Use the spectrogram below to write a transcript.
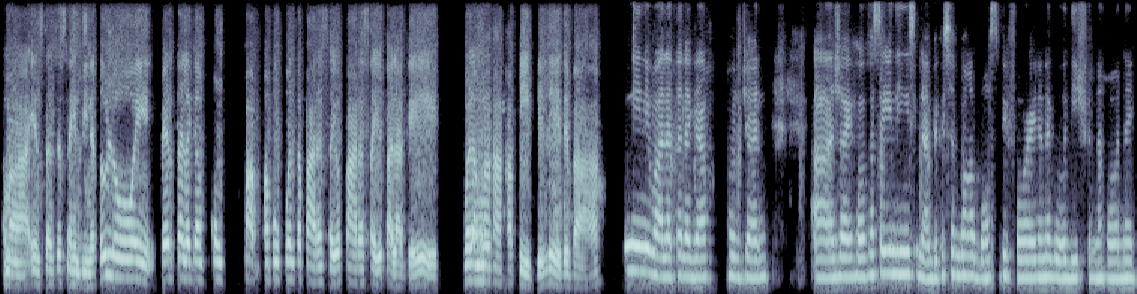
mga instances na hindi natuloy. Pero talagang kung pa- mapupunta para sa'yo, para sa'yo talaga eh. Walang makakapigil eh, di ba? Naniniwala talaga ako dyan, uh, Jaiho. Kasi hindi yung sinabi ko sa mga boss before na nag-audition ako. Like,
